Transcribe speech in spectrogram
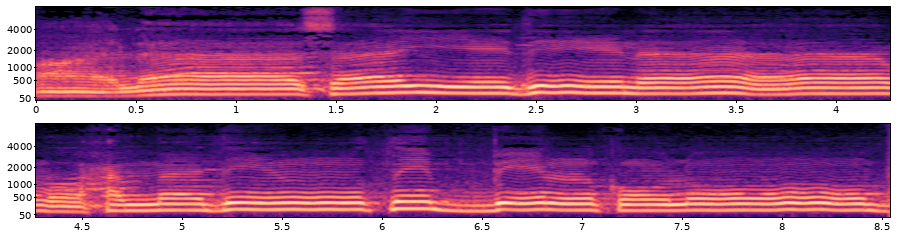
على سيدنا محمد طب القلوب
